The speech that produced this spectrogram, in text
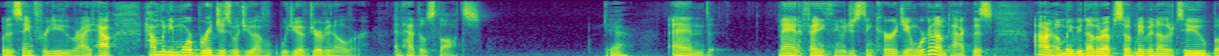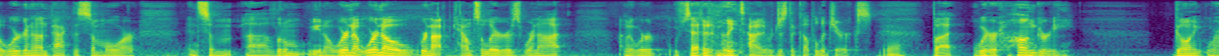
or the same for you right how how many more bridges would you have would you have driven over and had those thoughts yeah. and man if anything we just encourage you and we're going to unpack this i don't know maybe another episode maybe another two but we're going to unpack this some more and some uh, little you know we're not we're no we're not counselors we're not i mean we're we've said it a million times we're just a couple of jerks Yeah. but we're hungry going we're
